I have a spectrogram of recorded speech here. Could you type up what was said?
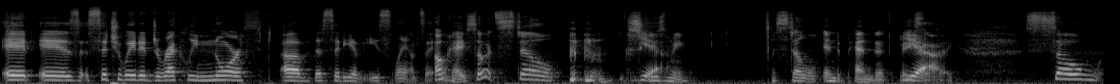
it is situated directly north of the city of East Lansing. Okay, so it's still, excuse Yeah. me, it's still independent, basically. Yeah. So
